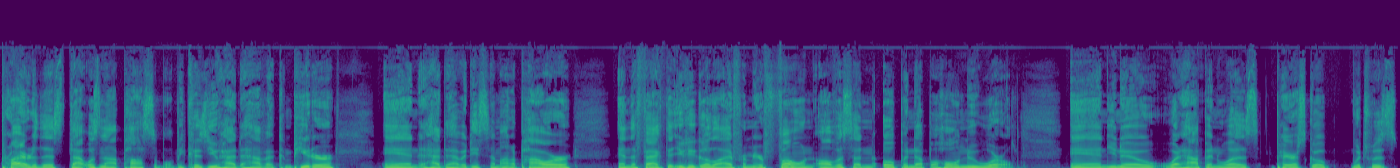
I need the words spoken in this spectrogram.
prior to this, that was not possible because you had to have a computer and it had to have a decent amount of power. And the fact that you could go live from your phone all of a sudden opened up a whole new world. And, you know, what happened was Periscope, which was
